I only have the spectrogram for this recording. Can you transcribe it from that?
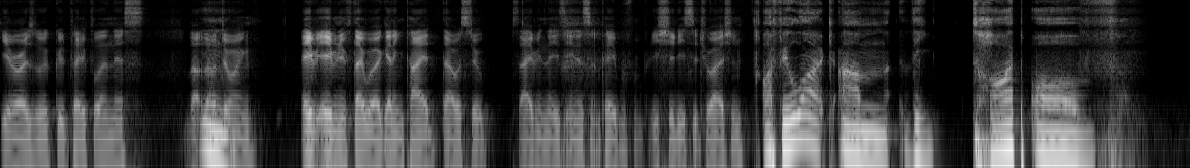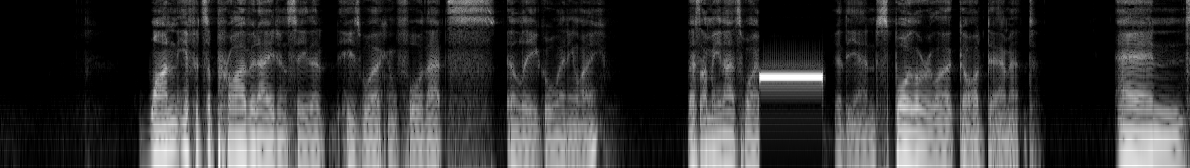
heroes were good people in this. That they were Mm. doing, even, even if they were getting paid, they were still saving these innocent people from pretty shitty situation. I feel like um the type of one, if it's a private agency that he's working for, that's illegal anyway. That's I mean that's why at the end. Spoiler alert, god damn it. And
